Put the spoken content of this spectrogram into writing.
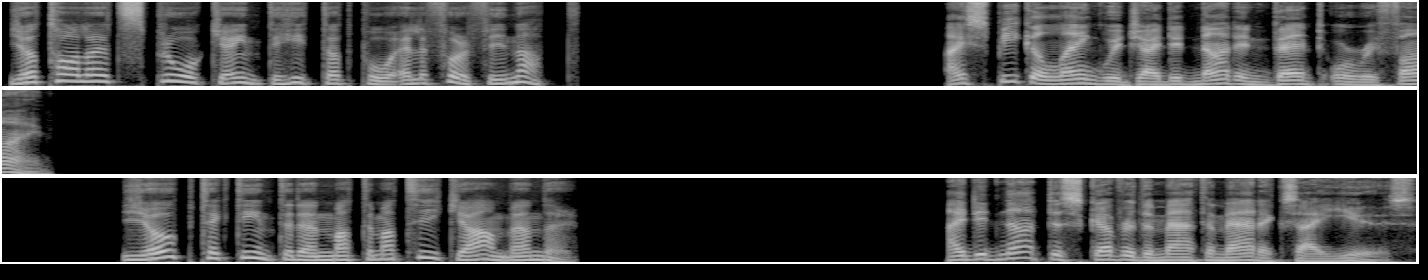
Jag talar ett språk jag inte hittat på eller förfinat. I speak a language I did not invent or refine. Jag upptäckte inte den matematik jag använder. I did not discover the mathematics I use.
